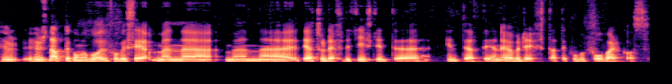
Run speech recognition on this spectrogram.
hur, hur, snabbt det kommer gå det får vi se. Men, eh, men eh, jag tror definitivt inte, inte att det är en överdrift att det kommer påverka oss.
